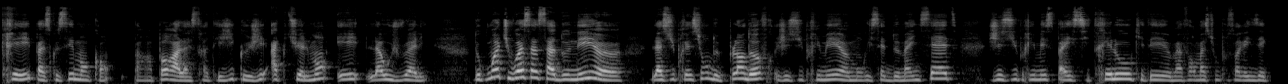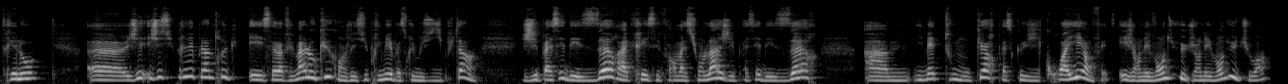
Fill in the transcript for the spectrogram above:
créé parce que c'est manquant par rapport à la stratégie que j'ai actuellement et là où je veux aller. Donc moi, tu vois, ça, ça a donné euh, la suppression de plein d'offres. J'ai supprimé euh, mon reset de mindset, j'ai supprimé Spicy Trello, qui était euh, ma formation pour s'organiser avec Trello. j'ai supprimé plein de trucs et ça m'a fait mal au cul quand je l'ai supprimé parce que je me suis dit putain, j'ai passé des heures à créer ces formations-là, j'ai passé des heures à y mettre tout mon cœur parce que j'y croyais en fait et j'en ai vendu, j'en ai vendu, tu vois.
